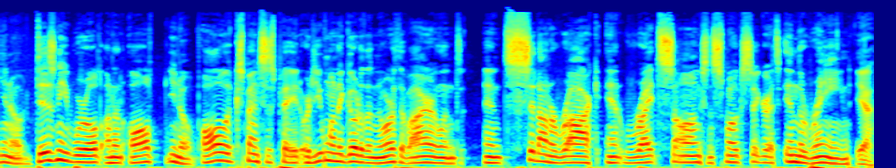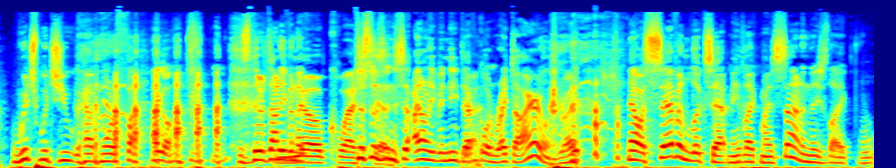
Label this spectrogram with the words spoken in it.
you know Disney World on an all you know all expenses paid, or do you want to go to the north of Ireland and sit on a rock and write songs and smoke cigarettes in the rain? Yeah. Which would you have more fun? I go. There's not even No a question. This isn't. I don't even need to. I'm going right to Ireland, right? now a seven looks at me like my son, and he's like. "Wh-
